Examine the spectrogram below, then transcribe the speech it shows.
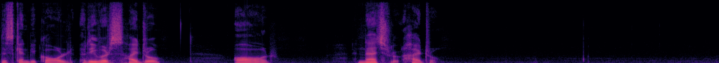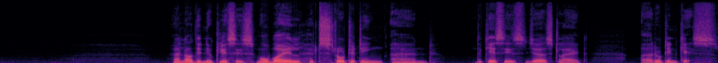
this can be called reverse hydro or natural hydro. And now the nucleus is mobile, it's rotating and the case is just like a routine case.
